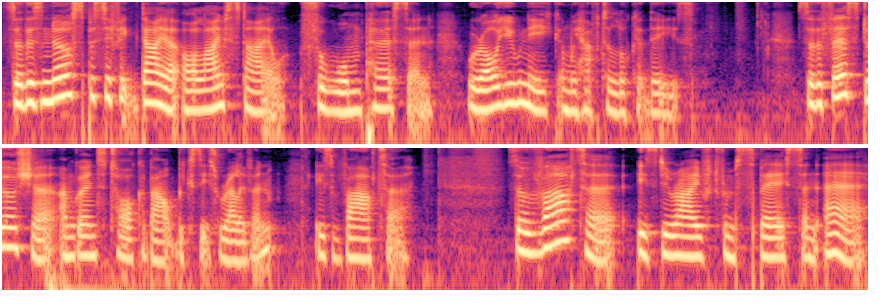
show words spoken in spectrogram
So there's no specific diet or lifestyle for one person. We're all unique and we have to look at these. So the first dosha I'm going to talk about because it's relevant is Vata. So Vata is derived from space and air.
